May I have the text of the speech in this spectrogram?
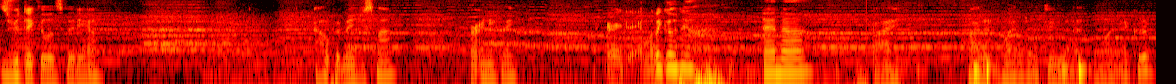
this ridiculous video. I hope it made you smile or anything. Okay, I'm gonna go now. And uh bye. Why did why did I do that? Why I could have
